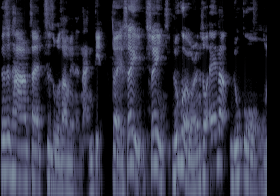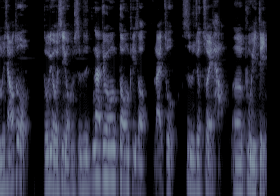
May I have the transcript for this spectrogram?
那是他在制作上面的难点。对，所以所以如果有人说，哎，那如果我们想要做独立游戏，我们是不是那就用动 P 手来做，是不是就最好？呃，不一定，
